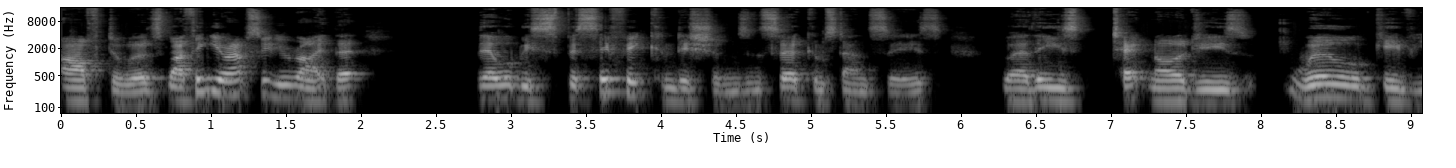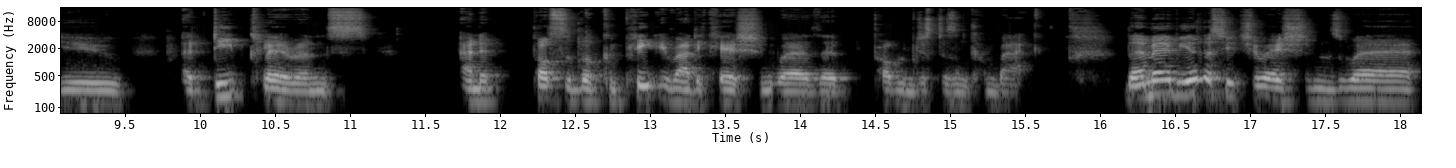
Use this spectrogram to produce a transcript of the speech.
afterwards. But I think you're absolutely right that there will be specific conditions and circumstances where these technologies will give you a deep clearance and a possible complete eradication where the problem just doesn't come back. There may be other situations where,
